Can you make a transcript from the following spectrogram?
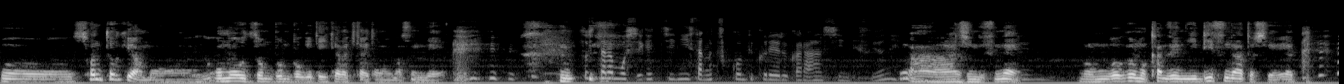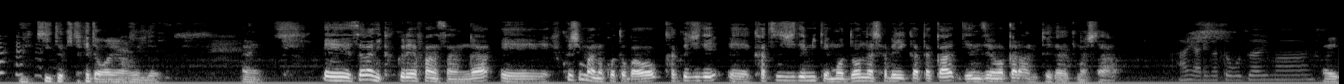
もう、その時はもう、思う存分ボケていただきたいと思いますんで。そしたらもうしげち兄さんが突っ込んでくれるから安心ですよね。ああ、安心ですね。うんもう僕も完全にリスナーとしてやっ 聞いておきたいと思いますんで。はい。えーさらに隠れファンさんが、えー福島の言葉を各自で、えー活字で見てもどんな喋り方か全然わからんといただきました。はい、ありがとうございます。はい、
